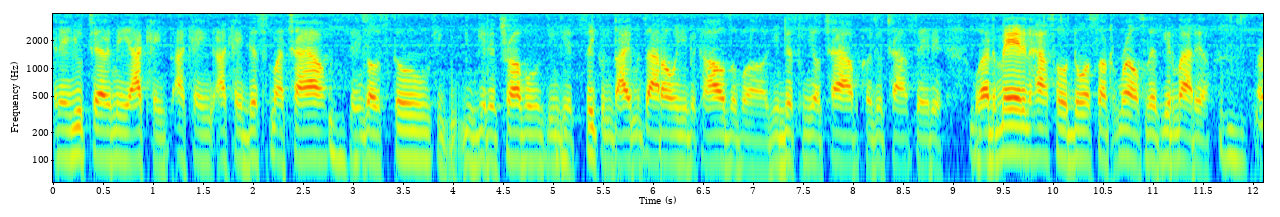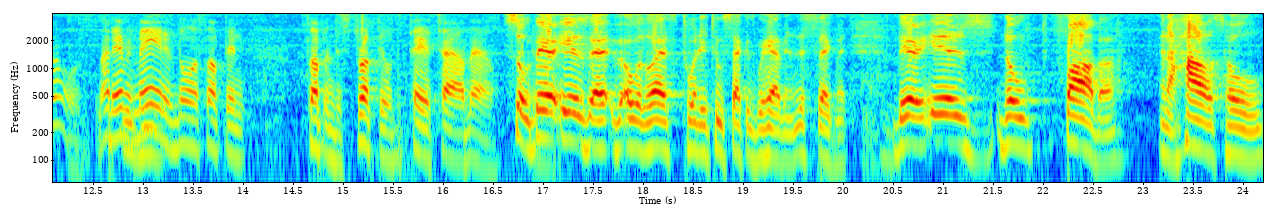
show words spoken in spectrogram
and then you telling me I can't I can't I can't discipline my child. Then you go to school, you, you get in trouble, you get secret indictments out on you because of uh, you discipline your child because your child said it. Well, the man in the household doing something wrong, so let's get him out of here. No, not every man is doing something something destructive to tear his child down. So there is, uh, over the last 22 seconds we have in this segment, there is no father in a household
